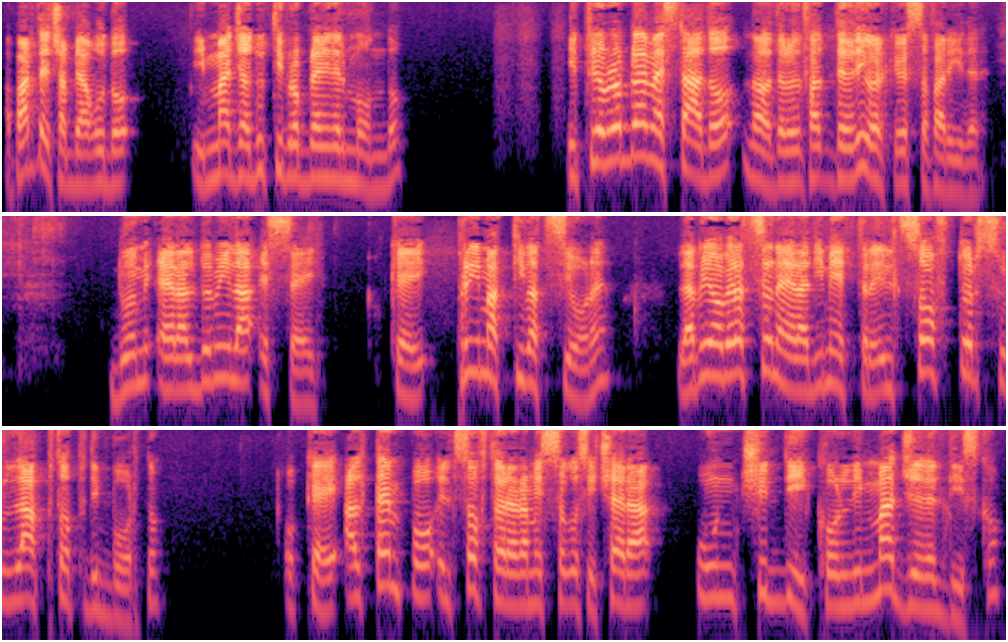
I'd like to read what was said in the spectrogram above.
a parte che abbiamo avuto, immagina tutti i problemi del mondo, il primo problema è stato, no, te lo, te lo dico perché questo fa ridere, Due, era il 2006, ok? Prima attivazione, la prima operazione era di mettere il software sul laptop di bordo, ok? Al tempo il software era messo così, c'era un CD con l'immagine del disco,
